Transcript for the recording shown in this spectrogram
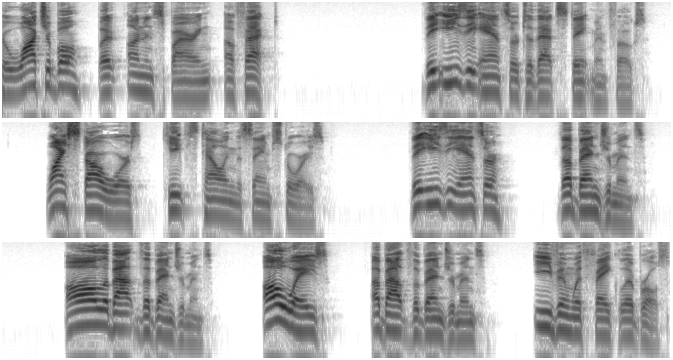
to watchable but uninspiring effect. The easy answer to that statement, folks, why Star Wars keeps telling the same stories. The easy answer the Benjamins. All about the Benjamins. Always about the Benjamins, even with fake liberals.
